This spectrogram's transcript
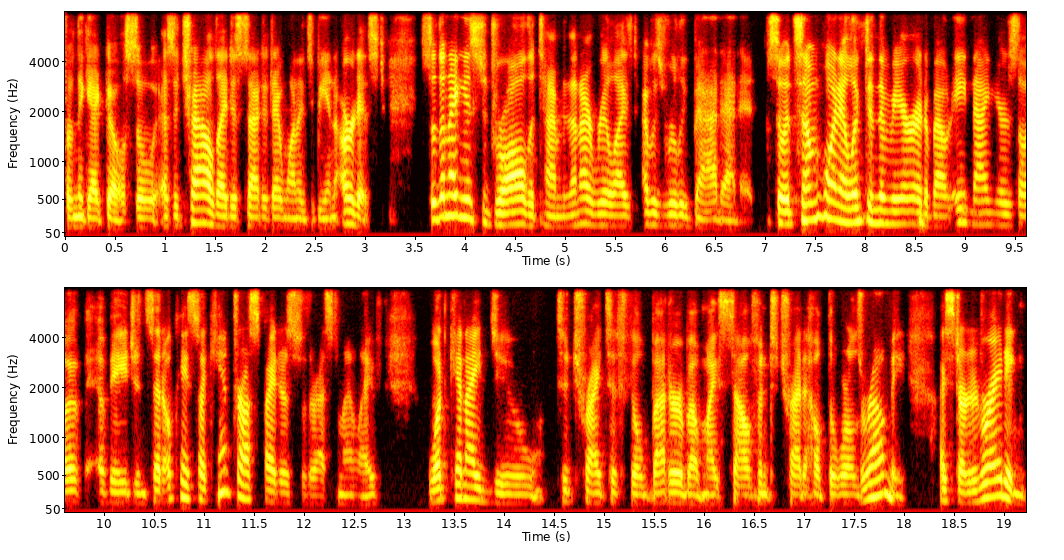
from the get go. So as a child, I decided I wanted to be an artist. So then I used to draw all the time. And then I realized I was really bad at it. So at some point, I looked in the mirror at about eight, nine years of, of age and said, okay, so I can't draw spiders for the rest of my life. What can I do to try to feel better about myself and to try to help the world around me? I started writing.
